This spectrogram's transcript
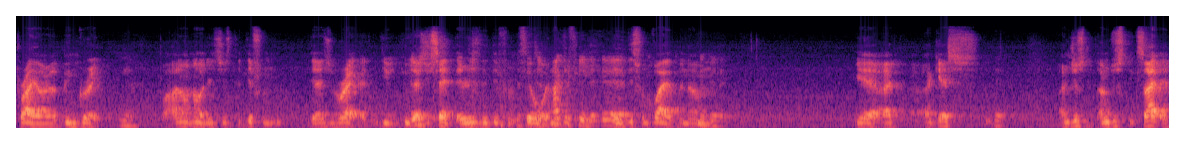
prior have been great. Yeah. But I don't know. There's just a different. As you're right, you, you as you said, there is the different a feel different- and I a can diff- feel it. Yeah. yeah. a different vibe. And um, yeah, I I guess Yeah. I'm just I'm just excited.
